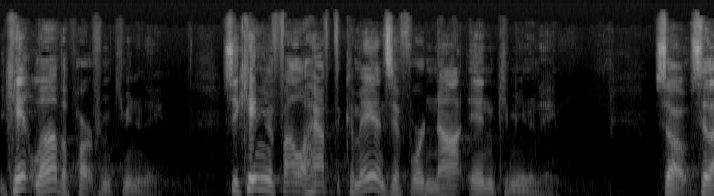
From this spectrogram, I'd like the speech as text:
You can't love apart from community. So you can't even follow half the commands if we're not in community. So, so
